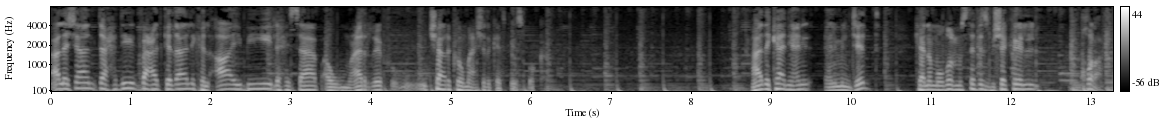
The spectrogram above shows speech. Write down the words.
علشان تحديد بعد كذلك ال IP لحساب أو معرف وتشاركه مع شركة فيسبوك. هذا كان يعني يعني من جد كان الموضوع مستفز بشكل خرافي.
